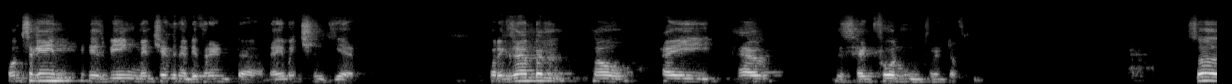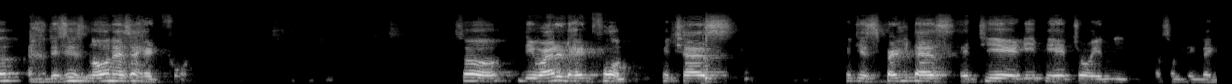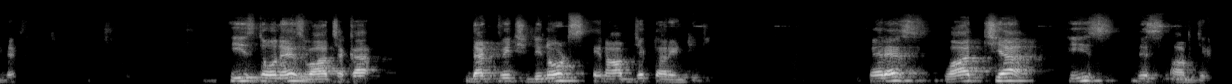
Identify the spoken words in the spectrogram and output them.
Once again, it is being mentioned in a different uh, dimension here. For example, now I have this headphone in front of me. So this is known as a headphone. So the wired headphone, which has which is spelled as H-E-A-D-P-H-O-N-E or something like that, is known as Vachaka, that which denotes an object or entity. Whereas Vachya is this object,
